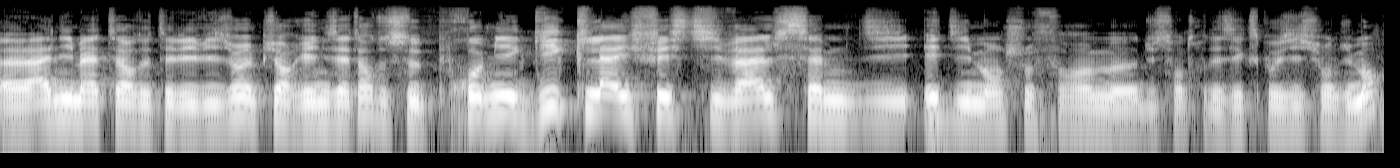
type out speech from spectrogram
Euh, animateur de télévision et puis organisateur de ce premier Geek Live Festival samedi et dimanche au Forum euh, du Centre des Expositions du Mans.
